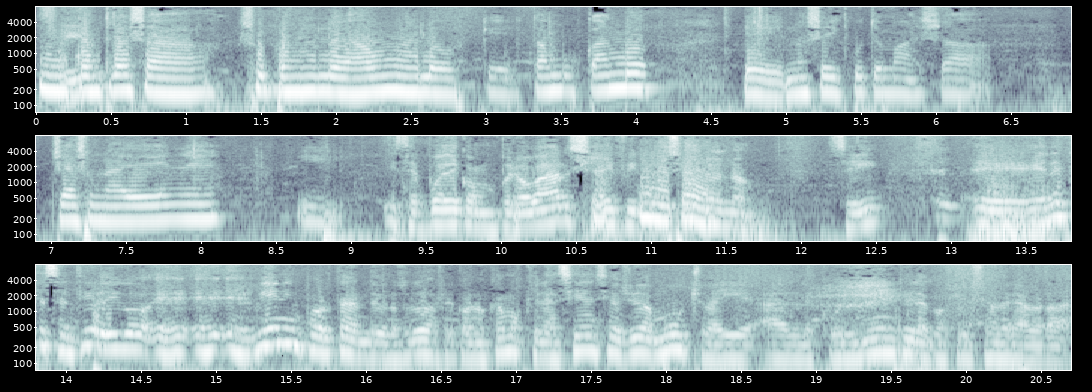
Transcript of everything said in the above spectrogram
y encontrás a suponerle a uno de los que están buscando, eh, no se discute más, ya, es un ADN y... Y se puede comprobar si hay filiación o no. ¿sí? Eh, en este sentido digo, es, bien importante que nosotros reconozcamos que la ciencia ayuda mucho ahí al descubrimiento y la construcción de la verdad.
